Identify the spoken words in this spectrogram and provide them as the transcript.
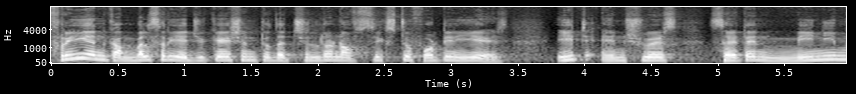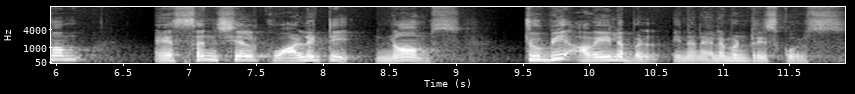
free and compulsory education to the children of 6 to 14 years, it ensures certain minimum essential quality norms to be available in an elementary schools.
